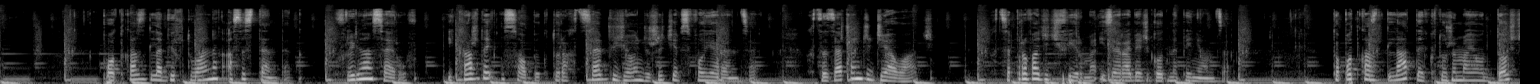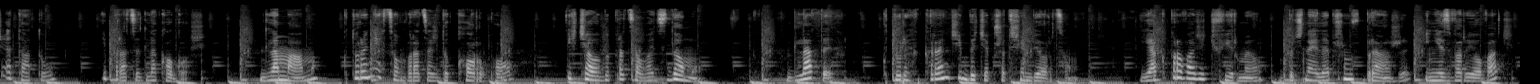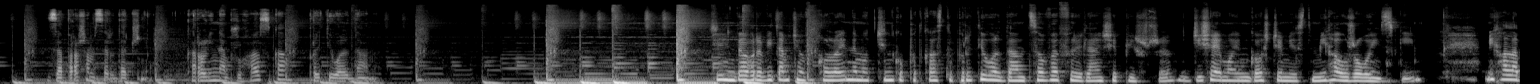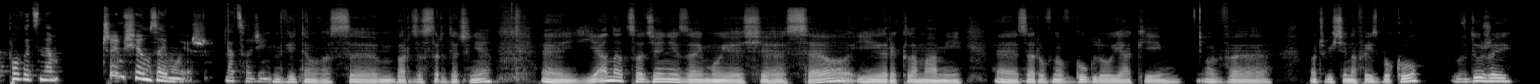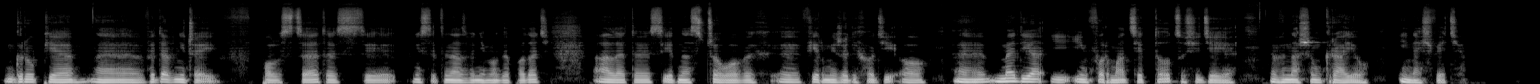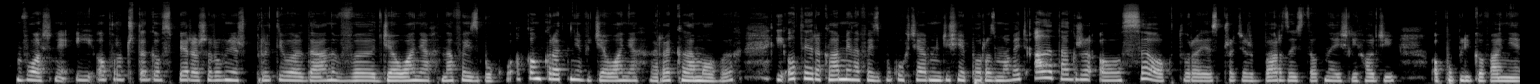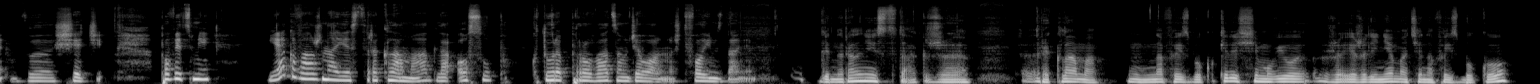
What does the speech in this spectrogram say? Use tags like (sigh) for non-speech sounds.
Podcast dla wirtualnych asystentek, freelancerów i każdej osoby, która chce wziąć życie w swoje ręce, chce zacząć działać, chce prowadzić firmę i zarabiać godne pieniądze. To podcast dla tych, którzy mają dość etatu i pracy dla kogoś. Dla mam, które nie chcą wracać do korpo i chciałyby pracować z domu dla tych, których kręci bycie przedsiębiorcą. Jak prowadzić firmę, być najlepszym w branży i nie zwariować? Zapraszam serdecznie. Karolina Brzuchalska, Pretty Well Done. Dzień dobry, witam Cię w kolejnym odcinku podcastu Pretty Well Done, co we freelancie piszczy. Dzisiaj moim gościem jest Michał Żołyński. Michale, powiedz nam, Czym się zajmujesz na co dzień? Witam Was e, bardzo serdecznie. E, ja na co dzień zajmuję się SEO i reklamami e, zarówno w Google, jak i w, oczywiście na Facebooku. W dużej grupie wydawniczej w Polsce, to jest niestety nazwy nie mogę podać, ale to jest jedna z czołowych firm, jeżeli chodzi o media i informacje, to co się dzieje w naszym kraju i na świecie. Właśnie i oprócz tego wspierasz również Pretty Well Done w działaniach na Facebooku, a konkretnie w działaniach reklamowych. I o tej reklamie na Facebooku chciałabym dzisiaj porozmawiać, ale także o SEO, które jest przecież bardzo istotne, jeśli chodzi o publikowanie w sieci. Powiedz mi, jak ważna jest reklama dla osób, które prowadzą działalność, Twoim zdaniem? Generalnie jest tak, że reklama na Facebooku. Kiedyś się mówiło, że jeżeli nie macie na Facebooku,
